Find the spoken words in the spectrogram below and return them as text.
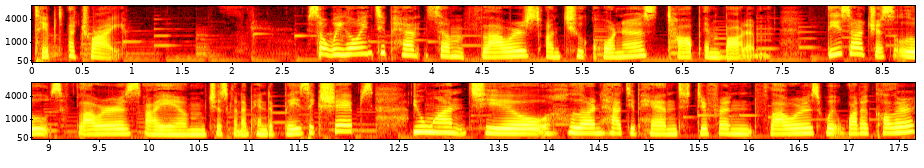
tip a try. So we're going to paint some flowers on two corners, top and bottom. These are just loose flowers. I am just gonna paint the basic shapes. You want to learn how to paint different flowers with watercolor.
